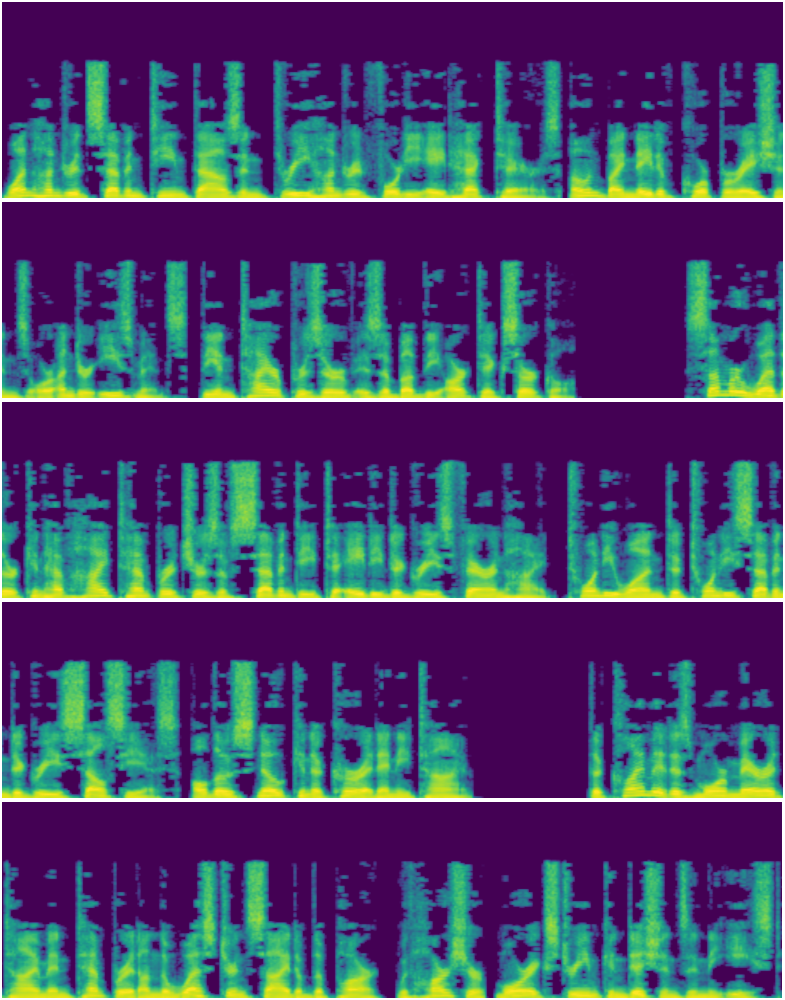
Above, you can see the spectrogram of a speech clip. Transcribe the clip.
117,348 hectares owned by native corporations or under easements. The entire preserve is above the Arctic Circle. Summer weather can have high temperatures of 70 to 80 degrees Fahrenheit 21 to 27 degrees Celsius, although snow can occur at any time. The climate is more maritime and temperate on the western side of the park, with harsher, more extreme conditions in the east.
